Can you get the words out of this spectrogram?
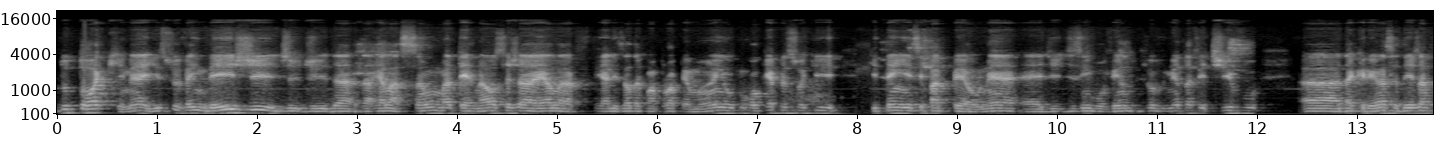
do toque, né? Isso vem desde de, de, da, da, relação maternal, seja ela realizada com a própria mãe ou com qualquer pessoa que, que tem esse papel, né? É, de desenvolvimento, desenvolvimento afetivo uh, da criança desde a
